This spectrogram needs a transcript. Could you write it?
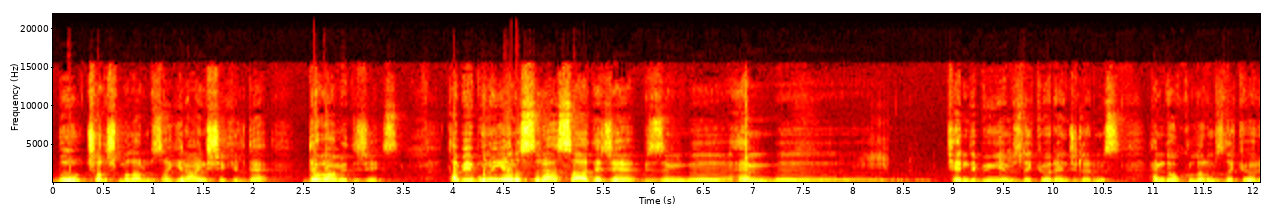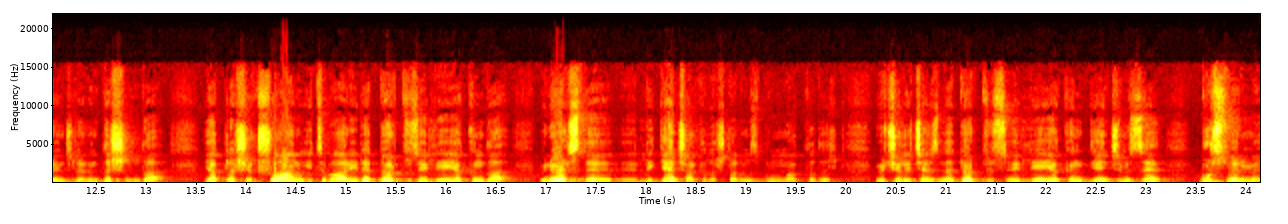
bu çalışmalarımıza yine aynı şekilde devam edeceğiz. Tabii bunun yanı sıra sadece bizim e, hem e, kendi bünyemizdeki öğrencilerimiz hem de okullarımızdaki öğrencilerin dışında yaklaşık şu an itibariyle 450'ye yakın da üniversiteli genç arkadaşlarımız bulunmaktadır. 3 yıl içerisinde 450'ye yakın gencimize burs verme,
